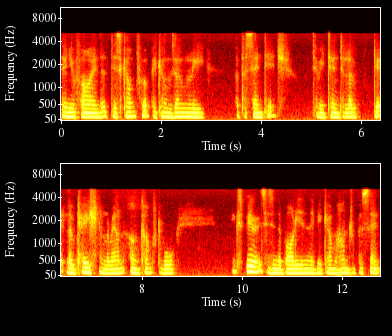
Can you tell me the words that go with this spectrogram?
Then you'll find that discomfort becomes only a percentage. So we tend to lo- get locational around uncomfortable experiences in the body, then they become 100%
